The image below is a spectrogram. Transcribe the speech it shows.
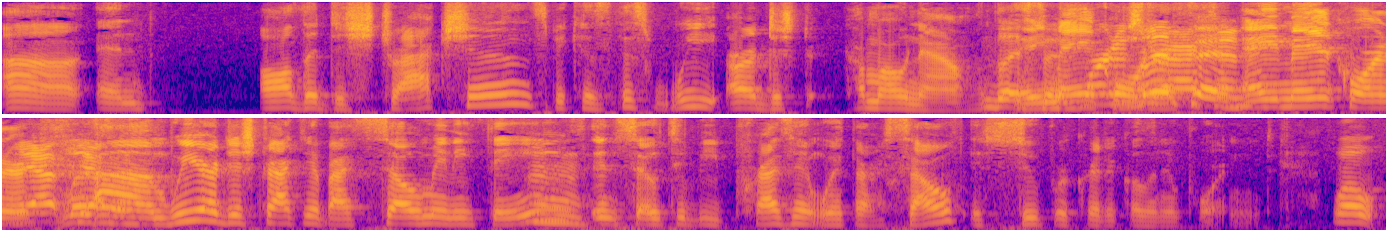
uh, and all the distractions because this we are just come on now Listen. amen We're corner distracted. amen corner Yep, um, we are distracted by so many things and so to be present with ourselves is super critical and important Well,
